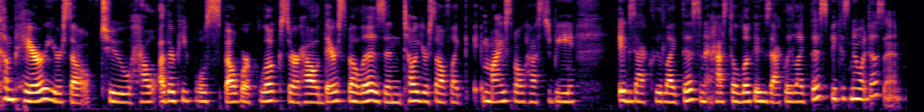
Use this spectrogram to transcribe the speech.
compare yourself to how other people's spell work looks or how their spell is and tell yourself like my spell has to be exactly like this and it has to look exactly like this because no it doesn't.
